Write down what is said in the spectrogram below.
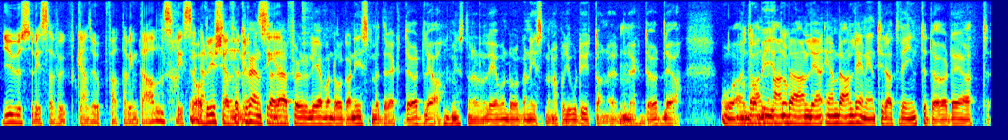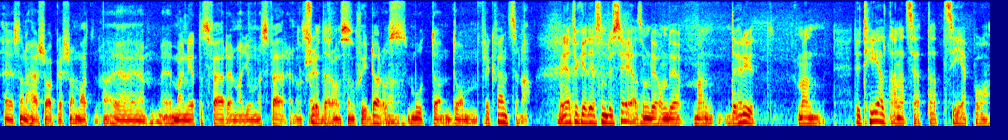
ljus och vissa frekvenser uppfattar vi inte alls. Vissa, ja, vissa frekvenser är för levande organismer direkt dödliga, åtminstone de levande organismerna på jordytan är direkt mm. dödliga. Och de blir- de- enda, anled- enda anledningen till att vi inte dör det är att eh, sådana här saker som att, eh, magnetosfären och jonosfären och så, Skyddar som, som skyddar oss mot de, de frekvenserna. Men jag tycker det som du säger, alltså om det, om det, man, det, är ju ett, man, det är ett helt annat sätt att se på,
